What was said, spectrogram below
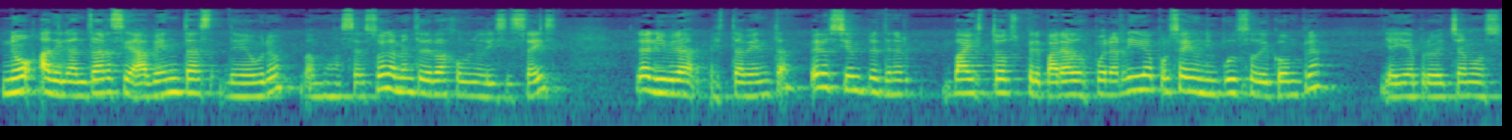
no adelantarse a ventas de euro. Vamos a hacer solamente debajo de 1.16. La libra está venta, pero siempre tener buy stops preparados por arriba por si hay un impulso de compra. Y ahí aprovechamos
